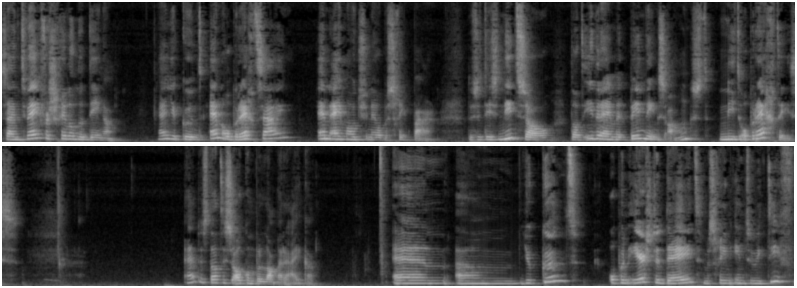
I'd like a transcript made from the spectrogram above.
zijn twee verschillende dingen. je kunt en oprecht zijn en emotioneel beschikbaar. Dus het is niet zo dat iedereen met bindingsangst niet oprecht is. dus dat is ook een belangrijke. En um, je kunt op een eerste date misschien intuïtief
